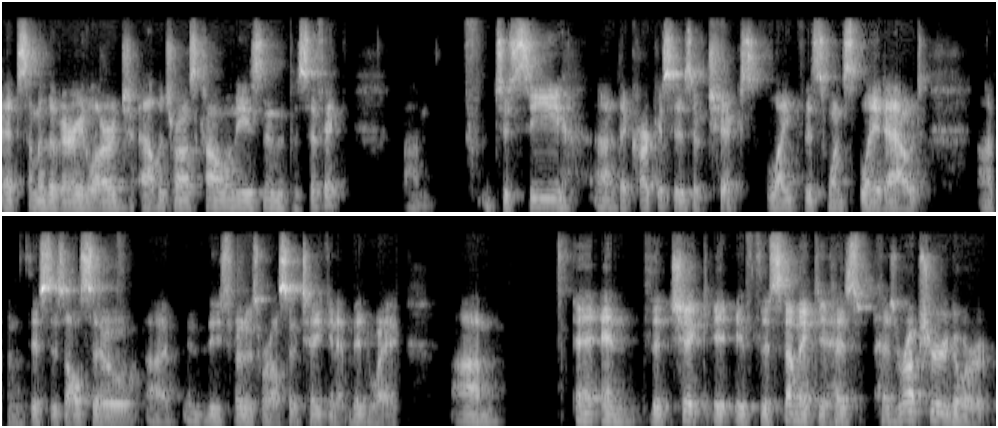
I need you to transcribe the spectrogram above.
at some of the very large albatross colonies in the Pacific um, to see uh, the carcasses of chicks like this one splayed out. Um, this is also, uh, these photos were also taken at Midway. Um, and, the chick, if the stomach has, has ruptured or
